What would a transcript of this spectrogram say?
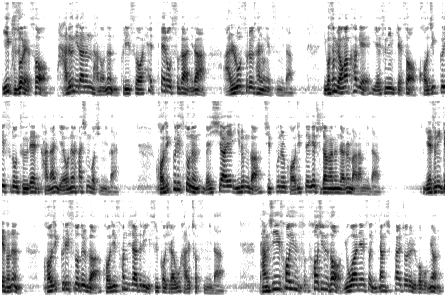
이 구절에서 다른이라는 단어는 그리스어 헤테로스가 아니라 알로스를 사용했습니다. 이것은 명확하게 예수님께서 거짓 그리스도들에 관한 예언을 하신 것입니다. 거짓 그리스도는 메시아의 이름과 직분을 거짓되게 주장하는 자를 말합니다. 예수님께서는 거짓 그리스도들과 거짓 선지자들이 있을 것이라고 가르쳤습니다. 당신이 서신서 요한일서 2장 18절을 읽어보면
